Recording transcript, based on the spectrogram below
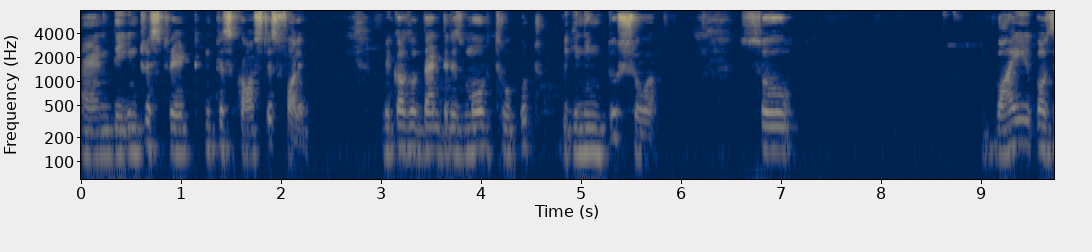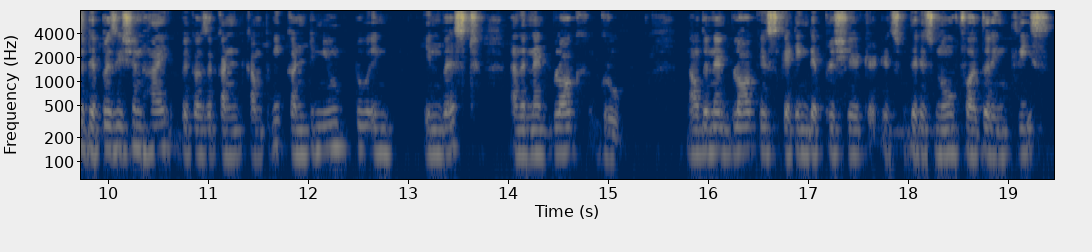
and the interest rate interest cost is falling. Because of that there is more throughput beginning to show up. So why was the depreciation high? Because the con- company continued to in- invest and the net block grew now the net block is getting depreciated. It's there is no further increase.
